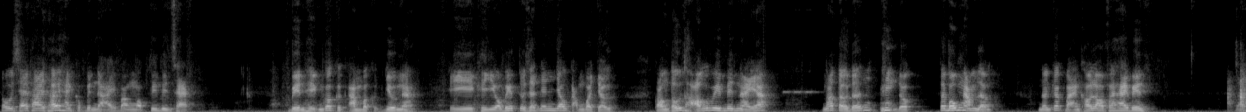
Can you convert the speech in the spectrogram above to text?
tôi sẽ thay thế hai cục pin đại bằng một viên pin sạc. Pin hiện có cực âm và cực dương nè, thì khi vô bếp tôi sẽ đánh dấu cộng và trừ. Còn tuổi thọ của viên pin này á nó từ đến được tới 4 năm lận nên các bạn khỏi lo phải hai pin đây,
